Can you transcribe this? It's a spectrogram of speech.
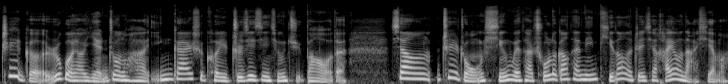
这个如果要严重的话，应该是可以直接进行举报的。像这种行为，它除了刚才您提到的这些，还有哪些吗？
